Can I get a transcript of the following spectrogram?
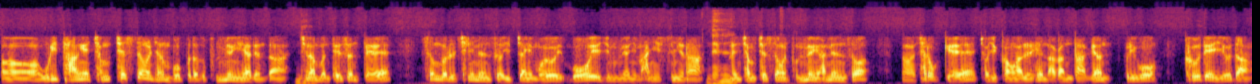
어 우리 당의 정체성을 저는 무엇보다도 분명히 해야 된다. 네. 지난번 대선 때 선거를 치르면서 입장이 모호, 모호해진 면이 많이 있습니다. 네. 그런 정체성을 분명히 하면서 어, 새롭게 조직 강화를 해 나간다면 그리고 거대 여당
